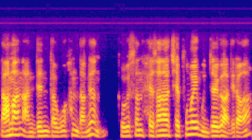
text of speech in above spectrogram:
나만 안 된다고 한다면 그것은 회사나 제품의 문제가 아니라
